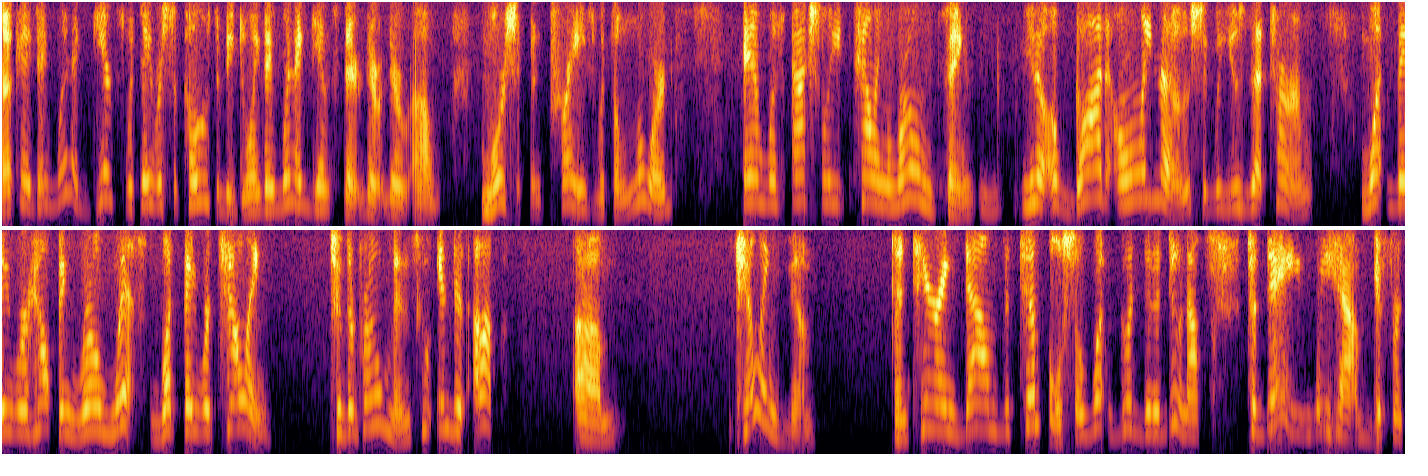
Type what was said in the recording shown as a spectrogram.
Okay, they went against what they were supposed to be doing. They went against their their their uh, worship and praise with the Lord, and was actually telling Rome things. You know, oh, God only knows. Should we use that term? What they were helping Rome with, what they were telling to the Romans, who ended up um, killing them and tearing down the temple. So, what good did it do? Now, today we have different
